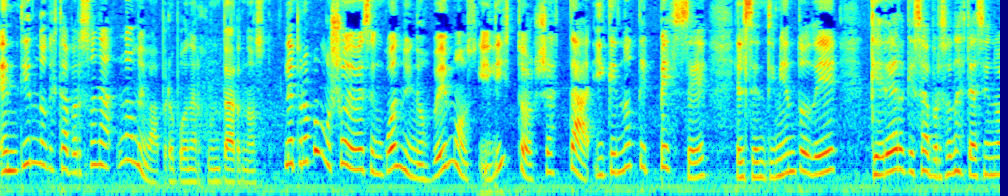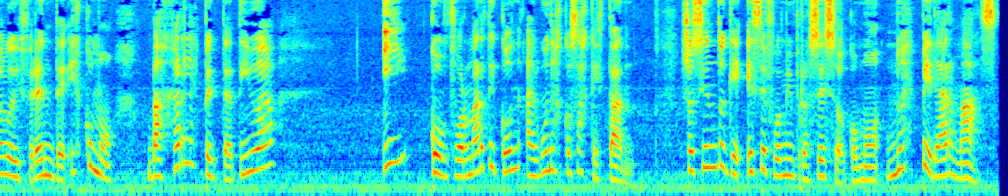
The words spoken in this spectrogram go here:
entiendo que esta persona no me va a proponer juntarnos. Le propongo yo de vez en cuando y nos vemos y listo, ya está. Y que no te pese el sentimiento de querer que esa persona esté haciendo algo diferente. Es como bajar la expectativa y conformarte con algunas cosas que están. Yo siento que ese fue mi proceso, como no esperar más,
